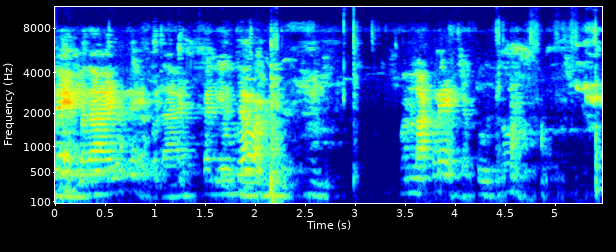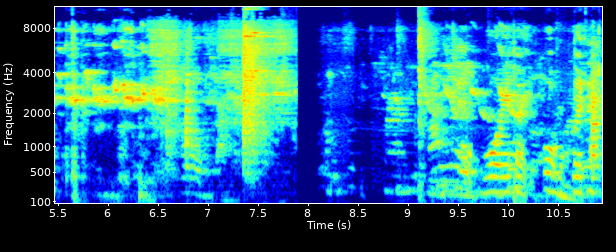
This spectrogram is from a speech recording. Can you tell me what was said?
แรกมาได้แรกมาได้กระเดียวมันรักแรกจากปืนเนาะพวกโวยค่ะพวกเคยทัก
